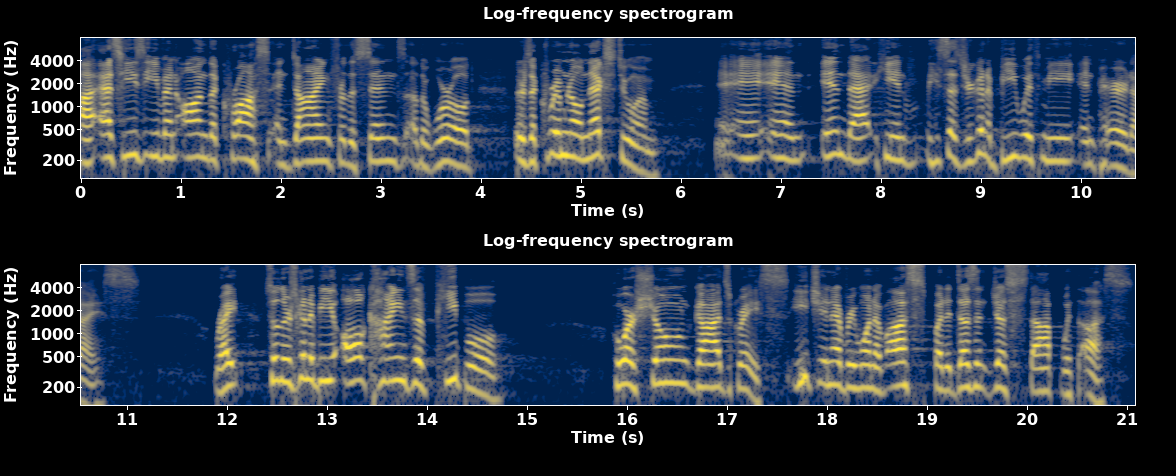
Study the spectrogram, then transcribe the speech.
uh, as he's even on the cross and dying for the sins of the world. There's a criminal next to him And in that, he, he says, You're going to be with me in paradise, right? So there's going to be all kinds of people who are shown God's grace, each and every one of us, but it doesn't just stop with us.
